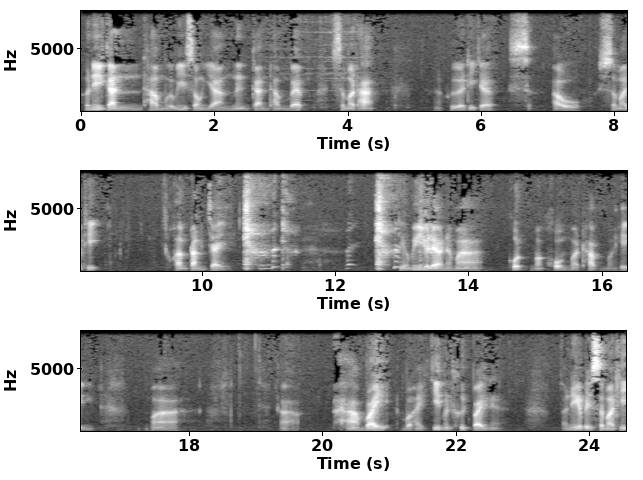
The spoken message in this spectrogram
เพราะนี่การทำก็มีสองอย่างหนึ่งการทำแบบ สมถะเพื่อที่จะเอาสมาธิความตั้งใจ ที่มีอยู่แล้วนะมากดมาคมมาทับมาเหงมาห้ามไว้บ่ให้จิตมันขึ้นไปเนี่ยอันนี้ก็เป็นสมาธิ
